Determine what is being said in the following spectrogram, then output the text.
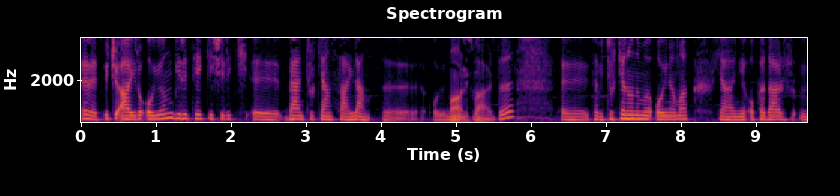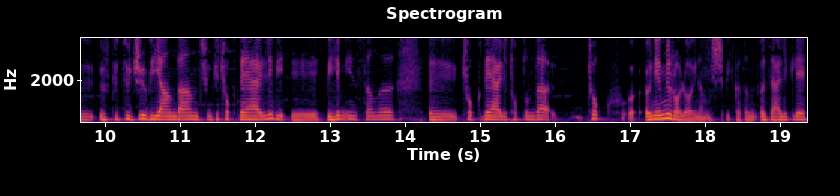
Evet üç ayrı oyun. Biri tek kişilik e, Ben Türkan Saylan e, oyunumuz Harika. vardı. Ee, tabii Türkan Hanım'ı oynamak yani o kadar e, ürkütücü bir yandan çünkü çok değerli bir e, bilim insanı, e, çok değerli toplumda çok önemli rol oynamış bir kadın. Özellikle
